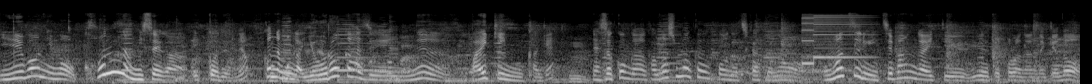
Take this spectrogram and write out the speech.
일본이も こんな店が 있거든요. 근데 뭔가 여러 가지 있는 바이킹 가게? 음. でそこが鹿児島空港の近くのお祭り一番街っていういうところなんだけど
